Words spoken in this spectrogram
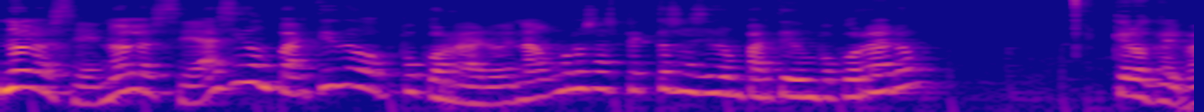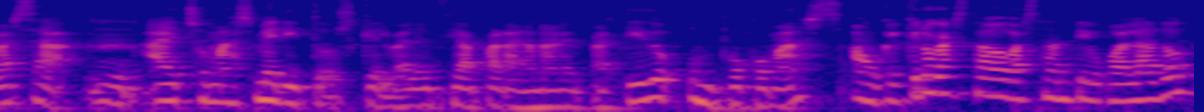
No lo sé, no lo sé. Ha sido un partido poco raro. En algunos aspectos ha sido un partido un poco raro. Creo que el Barça mm, ha hecho más méritos que el Valencia para ganar el partido, un poco más, aunque creo que ha estado bastante igualado.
